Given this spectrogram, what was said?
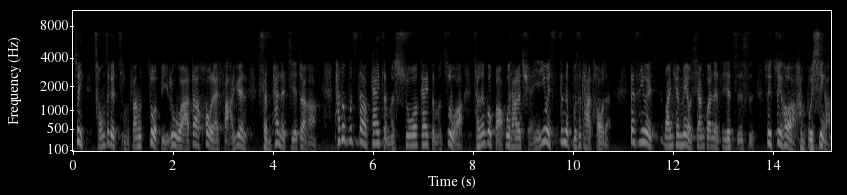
所以从这个警方做笔录啊，到后来法院审判的阶段啊，他都不知道该怎么说、该怎么做啊，才能够保护他的权益。因为真的不是他偷的，但是因为完全没有相关的这些知识，所以最后啊，很不幸啊，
